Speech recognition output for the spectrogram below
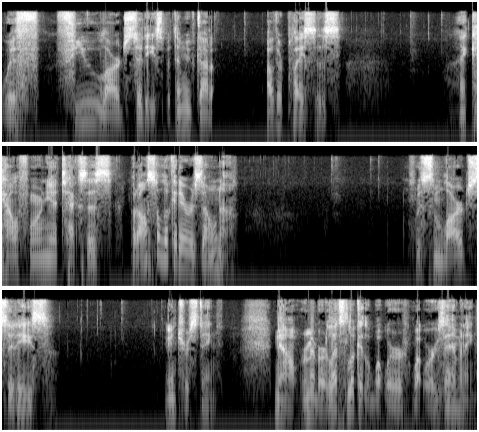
with few large cities, but then we've got other places like California, Texas, but also look at Arizona with some large cities. Interesting. Now, remember, let's look at what we're what we're examining.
